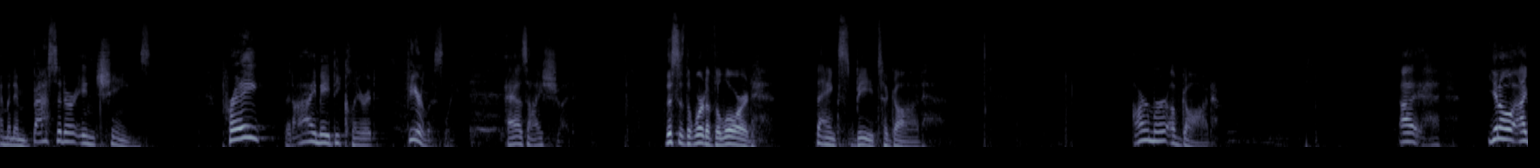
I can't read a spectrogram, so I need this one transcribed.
am an ambassador in chains. Pray that I may declare it fearlessly, as I should. This is the word of the Lord. Thanks be to God. Armor of God. Uh, you know, I,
